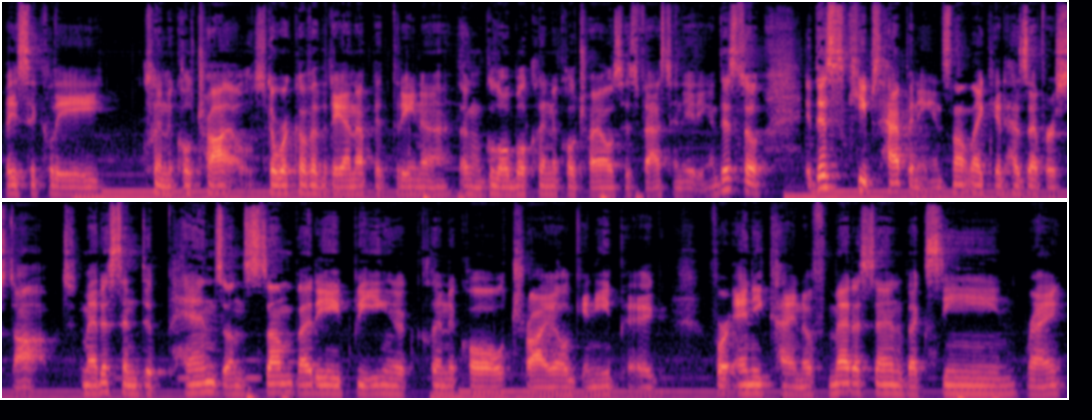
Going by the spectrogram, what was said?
basically clinical trials. The work of Adriana Petryna on global clinical trials is fascinating. And this so this keeps happening. It's not like it has ever stopped. Medicine depends on somebody being a clinical trial guinea pig for any kind of medicine, vaccine, right?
